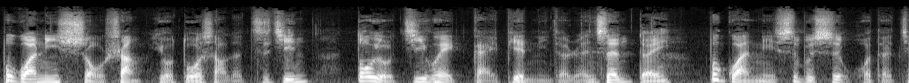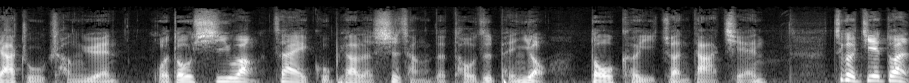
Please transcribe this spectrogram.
不管你手上有多少的资金，都有机会改变你的人生。对，不管你是不是我的家族成员，我都希望在股票的市场的投资朋友都可以赚大钱。这个阶段，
